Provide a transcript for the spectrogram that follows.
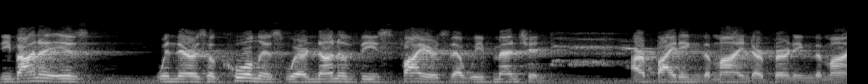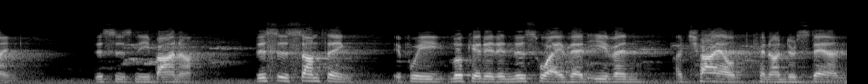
Nibbana is when there is a coolness where none of these fires that we've mentioned are biting the mind, are burning the mind. This is Nibbana. This is something, if we look at it in this way, that even a child can understand.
